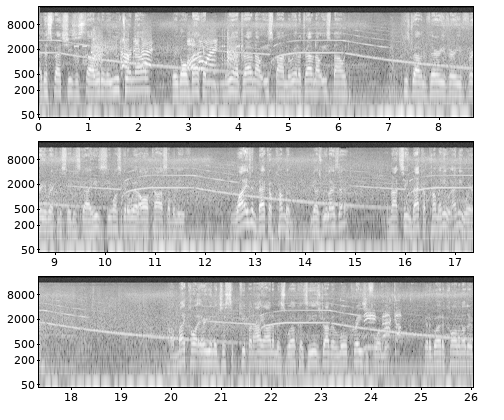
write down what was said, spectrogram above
A dispatch, she's just, uh, we did a U-turn now. We're going back on Marina Drive now eastbound. Marina Drive now eastbound. He's driving very, very, very recklessly, this guy. He's He wants to get away at all costs, I believe. Why isn't backup coming? You guys realize that? I'm not seeing backup come any, anywhere. I might call air unit just to keep an eye on him as well because he is driving a little crazy for me. Backup. Gotta go ahead and call another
